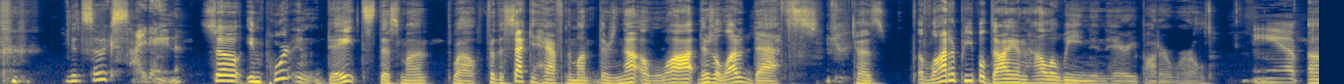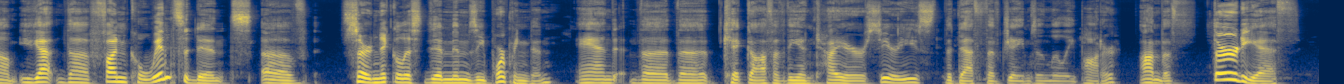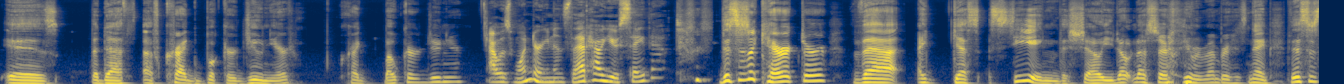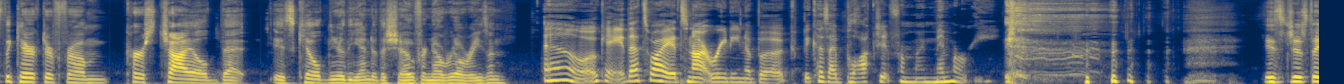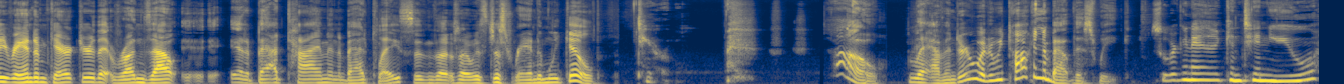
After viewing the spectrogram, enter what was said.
it's so exciting. So, important dates this month. Well, for the second half of the month, there's not a lot. There's a lot of deaths because a lot of people die on Halloween in Harry Potter world. Yep. Um, you got the fun coincidence of Sir Nicholas de Mimsy Porpington and the the kickoff of the entire series, the death of James and Lily Potter. On the thirtieth is the death of Craig Booker Jr. Craig Bowker Jr. I was wondering, is that how you say that? This is a character that I guess seeing the show, you don't necessarily remember his name. This is the character from Cursed Child that is killed near the end of the show for no real reason. oh, okay. That's why it's not reading a book, because I blocked it from my memory. It's just a random character that runs out eh, eh, at a bad time in a bad place, and so- so it's just randomly killed. Oh, Lavender, what are we talking about this week? So we're going to continue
